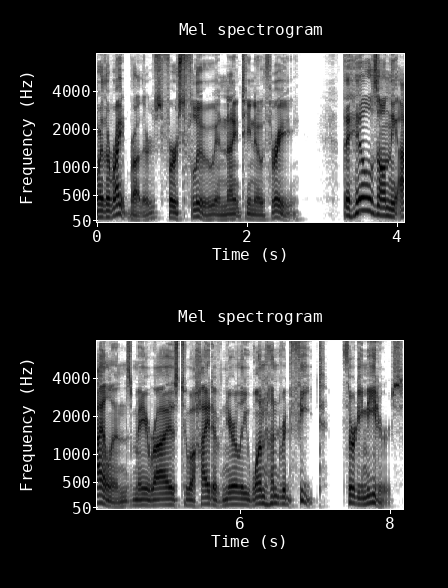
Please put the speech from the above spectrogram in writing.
where the Wright brothers first flew in 1903, the hills on the islands may rise to a height of nearly 100 feet, 30 meters.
